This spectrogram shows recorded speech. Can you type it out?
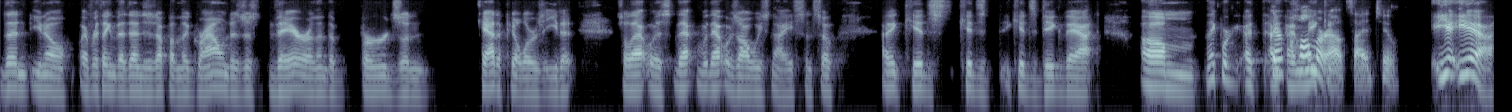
then you know everything that ended up on the ground is just there, and then the birds and caterpillars eat it. So that was that that was always nice, and so I think kids kids kids dig that. Um, I think we're I, They're I, calmer making- outside too. Yeah, yeah,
